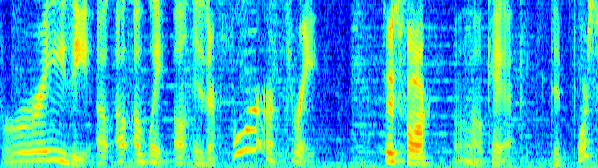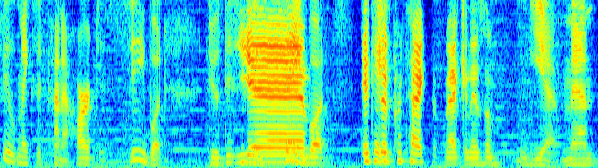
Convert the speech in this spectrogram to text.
crazy. Oh, oh, oh wait. Oh, is there four or three? There's four. Oh, okay. The force field makes it kind of hard to see, but dude, this is insane. But It's a protective mechanism. yeah, man,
